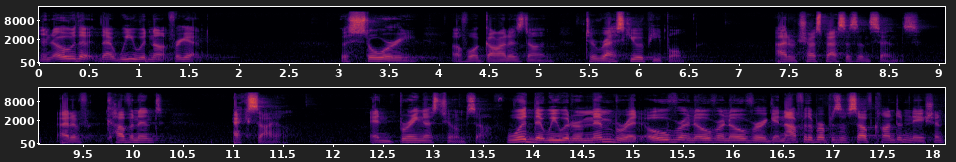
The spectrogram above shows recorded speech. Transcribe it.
And oh, that, that we would not forget the story of what God has done to rescue a people out of trespasses and sins, out of covenant exile, and bring us to Himself. Would that we would remember it over and over and over again, not for the purpose of self condemnation,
